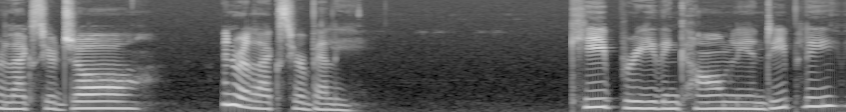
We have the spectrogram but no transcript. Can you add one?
relax your jaw, and relax your belly. Keep breathing calmly and deeply.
